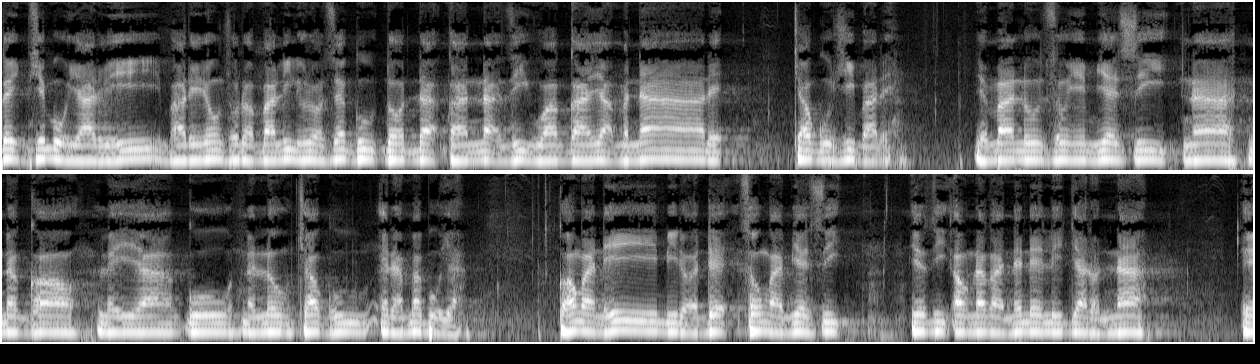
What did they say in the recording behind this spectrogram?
သိက်ဖြစ်မှုရာတွေဘာတွေတုံးဆိုတော့ပါဠိလိုတော့ဇကုသောတကာဏဇိဝါကာယမနာတဲ့၆ခုရှိပါတယ် မြမလို့ဆိုရင်မျက်စိနားနှာခေါင်းလျှာကိုယ်နှလုံး6ခုအဲ့ဒါမှတ်ဖို့ရခေါင်းကနေပြီးတော့အတက်ဆုံးကမျက်စိမျက်စိအောက်နားကနည်းနည်းလေးကြတော့နားအဲ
